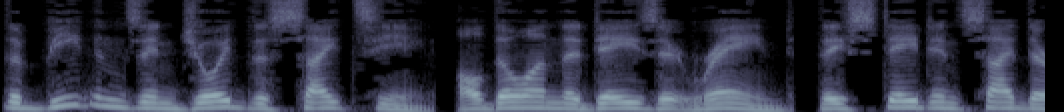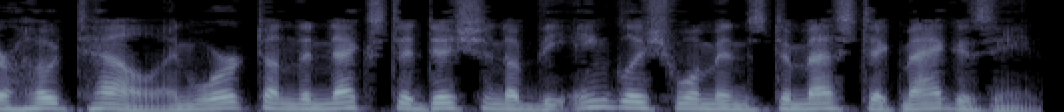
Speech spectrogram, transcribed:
The Beetons enjoyed the sightseeing, although on the days it rained, they stayed inside their hotel and worked on the next edition of the Englishwoman's domestic magazine.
